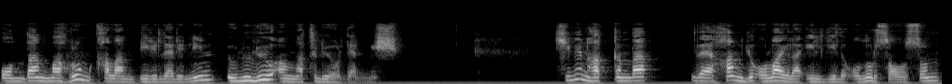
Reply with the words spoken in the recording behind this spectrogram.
ondan mahrum kalan birilerinin ölülüğü anlatılıyor denmiş. Kimin hakkında ve hangi olayla ilgili olursa olsun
